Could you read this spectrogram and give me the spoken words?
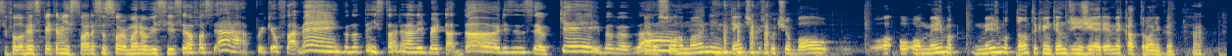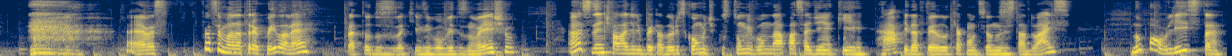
você falou respeita a minha história, se o Sormani ouvisse isso, ela fala assim: ah, porque o Flamengo não tem história na Libertadores, não sei o quê, blá blá blá. Cara, o Sormani entende que futebol o, o, o, mesmo, o mesmo tanto que eu entendo de engenharia mecatrônica. é, mas foi uma semana tranquila, né? Para todos aqui envolvidos no eixo. Antes da gente falar de Libertadores, como de costume, vamos dar uma passadinha aqui rápida pelo que aconteceu nos estaduais. No Paulista,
